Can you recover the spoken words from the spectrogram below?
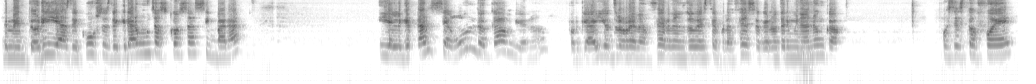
de mentorías, de cursos, de crear muchas cosas sin parar y el gran segundo cambio, ¿no? Porque hay otro renacer dentro de este proceso que no termina nunca. Pues esto fue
